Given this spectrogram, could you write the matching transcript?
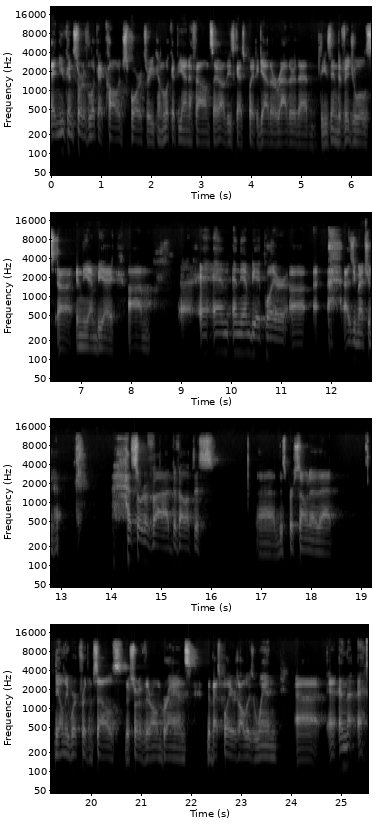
and you can sort of look at college sports or you can look at the NFL and say, oh, these guys play together rather than these individuals uh, in the NBA. Um, and and the NBA player, uh, as you mentioned, has sort of uh, developed this uh, this persona that they only work for themselves. They're sort of their own brands. The best players always win, uh, and and, that,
